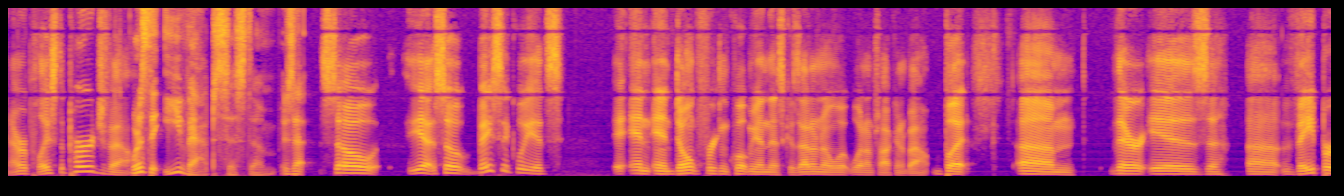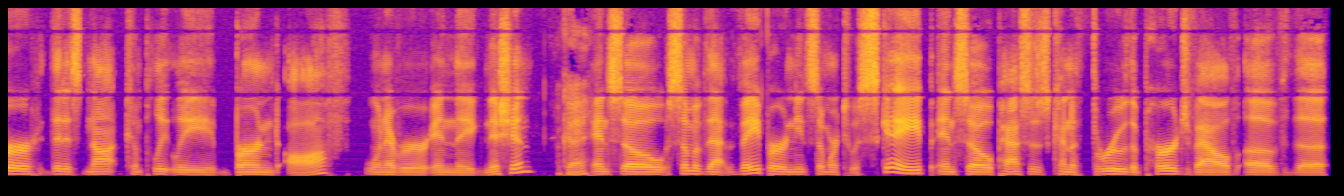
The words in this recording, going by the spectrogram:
and I replaced the purge valve. what is the evap system? Is that So yeah, so basically it's and and don't freaking quote me on this because I don't know what, what I'm talking about. But um there is uh vapor that is not completely burned off whenever in the ignition. Okay? And so some of that vapor needs somewhere to escape and so passes kind of through the purge valve of the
